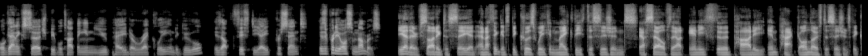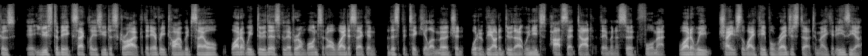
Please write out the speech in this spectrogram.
organic search, people typing in YouPay directly into Google is up 58%. These are pretty awesome numbers. Yeah, they're exciting to see. And, and I think it's because we can make these decisions ourselves without any third party impact on those decisions. Because it used to be exactly as you described that every time we'd say, Oh, why don't we do this? Because everyone wants it. Oh, wait a second. This particular merchant wouldn't be able to do that. We need to pass that data to them in a certain format. Why don't we change the way people register to make it easier?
